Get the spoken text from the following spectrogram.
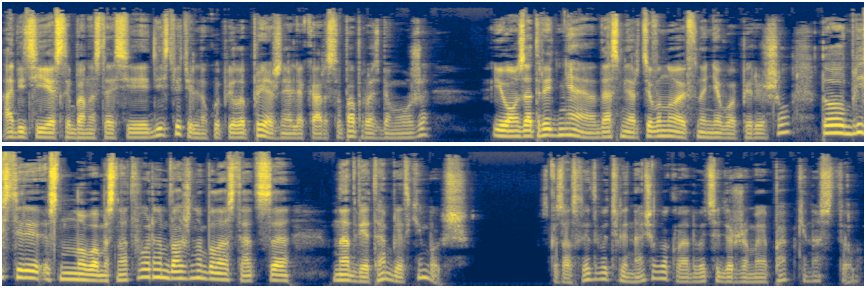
А ведь если бы Анастасия действительно купила прежнее лекарство по просьбе мужа, и он за три дня до смерти вновь на него перешел, то в блистере с новым снотворным должно было остаться на две таблетки больше. — сказал следователь и начал выкладывать содержимое папки на стол.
